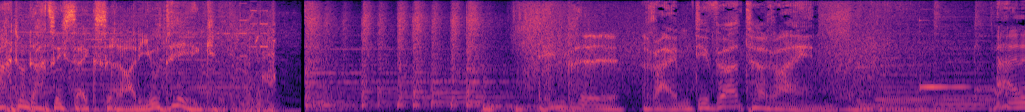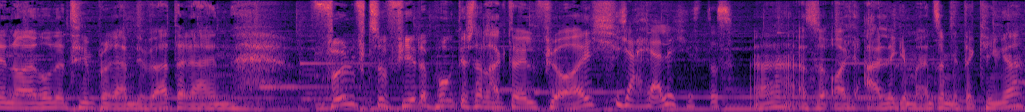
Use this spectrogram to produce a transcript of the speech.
886 Radiothek. Tempel reimt die Wörter rein. Eine neue Runde Timpel reimt die Wörter rein. 5 zu 4 der Punkte stand aktuell für euch. Ja, herrlich ist das. Ja, also euch alle gemeinsam mit der Kinga.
